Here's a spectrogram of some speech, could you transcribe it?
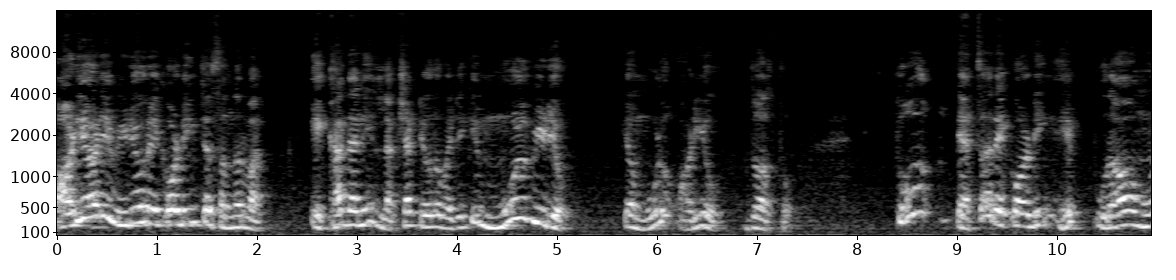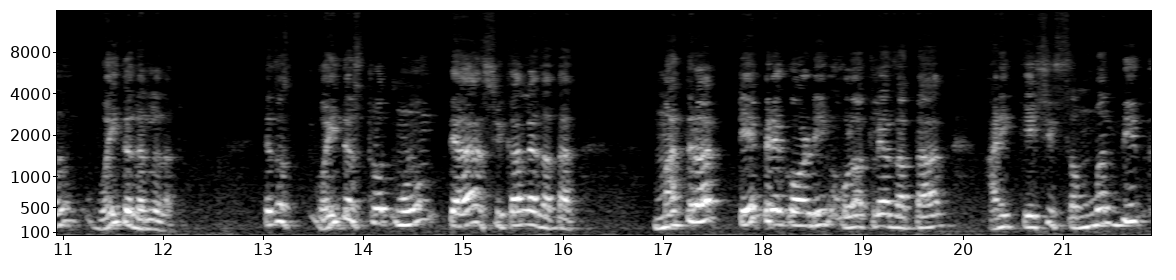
ऑडिओ आणि व्हिडिओ रेकॉर्डिंगच्या संदर्भात एखाद्याने लक्षात ठेवलं पाहिजे की मूळ व्हिडिओ किंवा मूळ ऑडिओ जो असतो तो त्याचं रेकॉर्डिंग हे पुरावा म्हणून वैध धरलं जातं. त्याचं वैध स्त्रोत म्हणून त्या स्वीकारल्या जातात. मात्र टेप रेकॉर्डिंग ओळखल्या जातात आणि केशी संबंधित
